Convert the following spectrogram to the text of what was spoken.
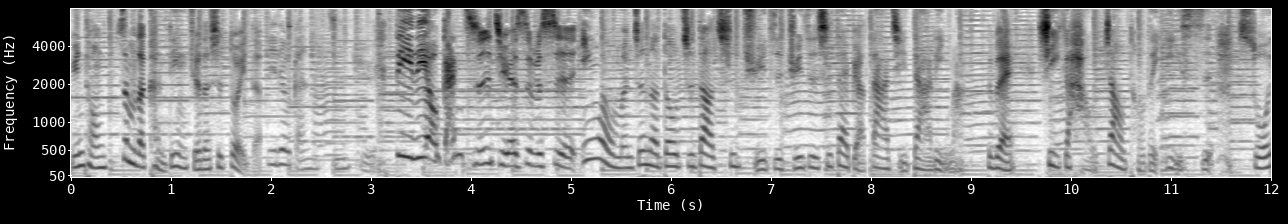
云彤这么的肯定，觉得是对的？第六感直觉，第六感直觉是不是？因为我们真的都知道吃橘子，橘子是代表大吉大利嘛，对不对？是一个好兆头的意思。所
